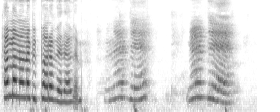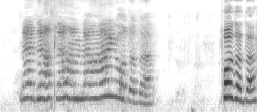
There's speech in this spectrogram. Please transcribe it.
Hemen ona bir para verelim. Nerede? Nerede? Nerede? Hastanede hangi odada? Podada.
